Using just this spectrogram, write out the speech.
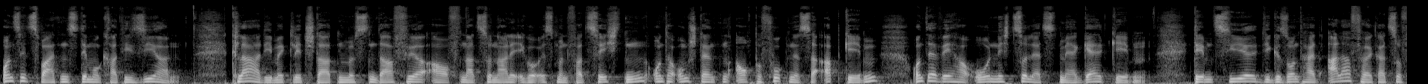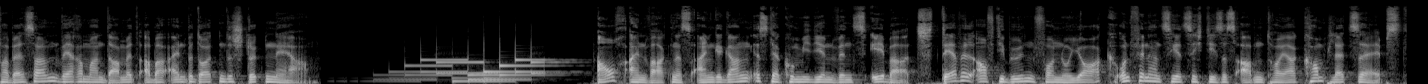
und sie zweitens demokratisieren. Klar, die Mitgliedstaaten müssten dafür auf nationale Egoismen verzichten, unter Umständen auch Befugnisse abgeben und der WHO nicht zuletzt mehr Geld geben. Dem Ziel, die Gesundheit aller Völker zu verbessern, wäre man damit aber ein bedeutendes Stück näher. Auch ein Wagnis eingegangen ist der Comedian Vince Ebert. Der will auf die Bühnen von New York und finanziert sich dieses Abenteuer komplett selbst.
